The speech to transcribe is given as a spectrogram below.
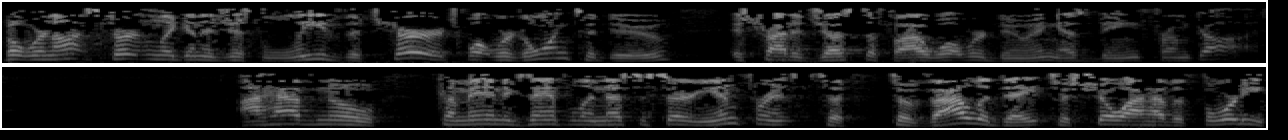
But we're not certainly going to just leave the church. What we're going to do is try to justify what we're doing as being from God. I have no command, example, and necessary inference to, to validate, to show I have authority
